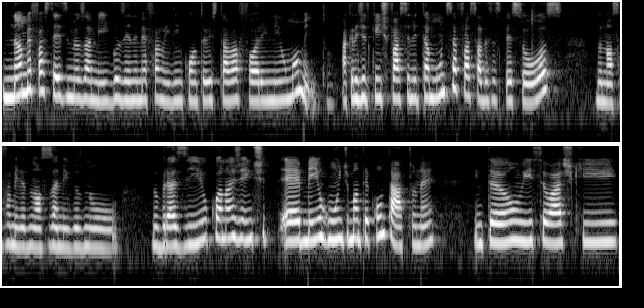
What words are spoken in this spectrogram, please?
não me afastei dos meus amigos e da minha família enquanto eu estava fora em nenhum momento. Acredito que a gente facilita muito se afastar dessas pessoas, da nossa família, dos nossos amigos no, no Brasil, quando a gente é meio ruim de manter contato, né? Então, isso eu acho que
